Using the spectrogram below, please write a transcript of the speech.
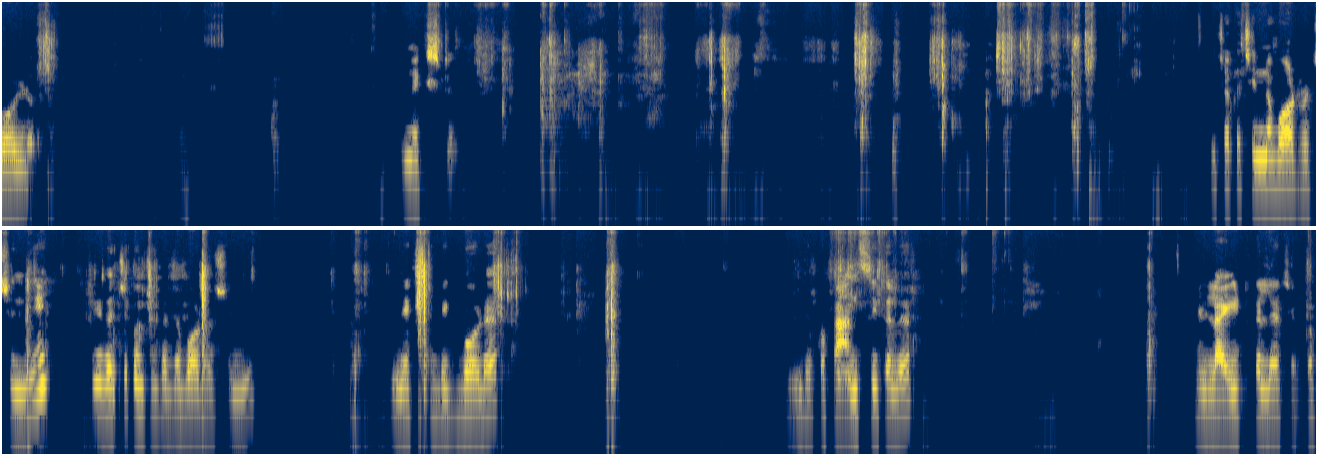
గోల్డ్. నెక్స్ట్. చక్క చిన్న బార్డర్ వచ్చింది. ఇది వచ్చి కొంచెం పెద్ద బార్డర్ వచ్చింది. నెక్స్ట్ బిగ్ బార్డర్ ఇది ఒక fancy colour and light colour చక్క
